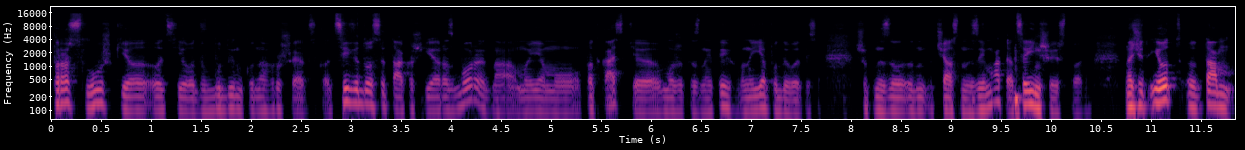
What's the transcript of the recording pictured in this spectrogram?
прослушки оці от в будинку на Грушевського. Ці відоси також є розбори на моєму подкасті. Можете знайти їх. Вони є подивитися, щоб не час не займати. А це інша історія. Значить, і от е, там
